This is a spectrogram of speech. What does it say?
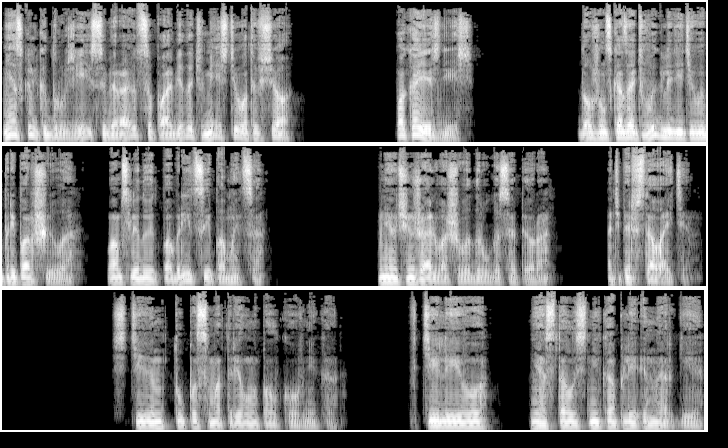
Несколько друзей собираются пообедать вместе, вот и все. Пока я здесь. Должен сказать, выглядите вы припаршиво. Вам следует побриться и помыться. Мне очень жаль вашего друга-сапера. А теперь вставайте. Стивен тупо смотрел на полковника. В теле его не осталось ни капли энергии.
